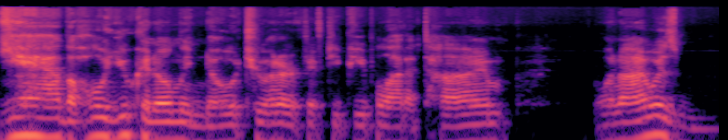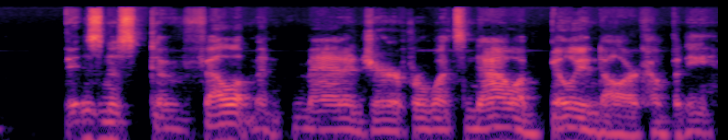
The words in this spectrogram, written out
yeah, the whole you can only know 250 people at a time. When I was business development manager for what's now a billion dollar company,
